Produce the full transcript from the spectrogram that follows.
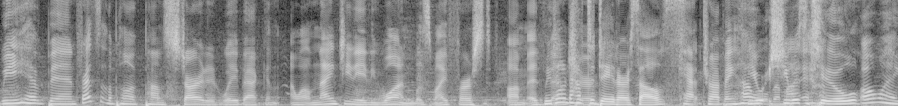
we have been, Friends of the Plymouth Pound started way back in, well, 1981 was my first um, adventure. we don't have to date ourselves. Cat trapping. How You- she was I? two. Oh my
